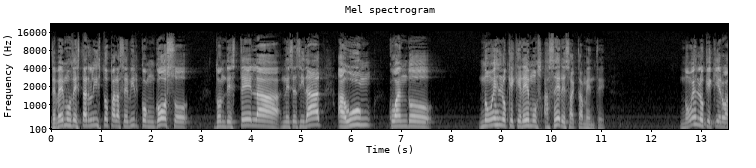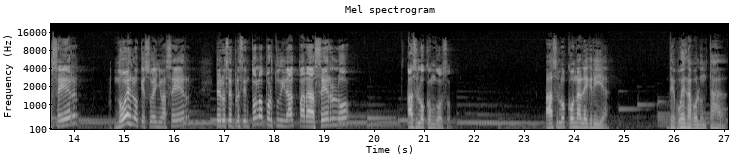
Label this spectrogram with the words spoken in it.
Debemos de estar listos para servir con gozo donde esté la necesidad, aun cuando no es lo que queremos hacer exactamente. No es lo que quiero hacer, no es lo que sueño hacer, pero se presentó la oportunidad para hacerlo, hazlo con gozo. Hazlo con alegría, de buena voluntad,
